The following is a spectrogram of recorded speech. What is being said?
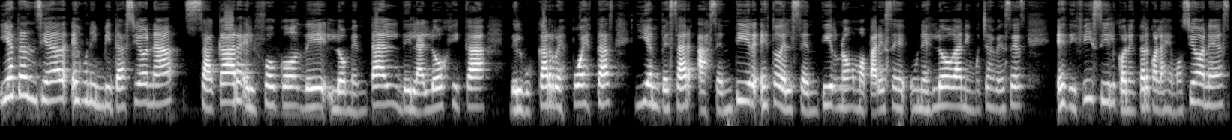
Y esta ansiedad es una invitación a sacar el foco de lo mental, de la lógica, del buscar respuestas y empezar a sentir. Esto del sentir, ¿no? Como parece un eslogan y muchas veces es difícil conectar con las emociones,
